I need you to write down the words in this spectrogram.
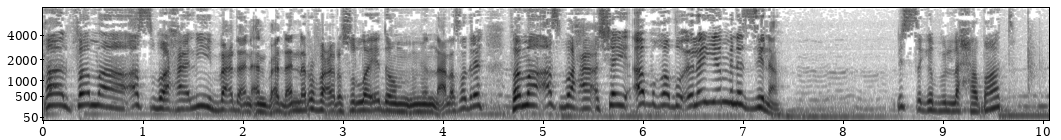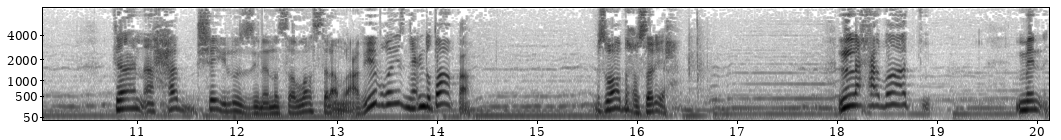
قال فما أصبح لي بعد أن بعد أن رفع رسول الله يده من على صدره فما أصبح شيء أبغض إلي من الزنا. لسه قبل لحظات كان أحب شيء له الزنا نسأل الله السلامة والعافية. يبغى يزني عنده طاقة. بس واضح وصريح. لحظات من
